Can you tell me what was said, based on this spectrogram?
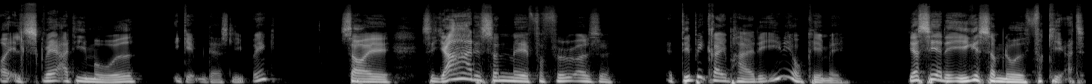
og elskværdige måde igennem deres liv. Ikke? Så, øh, så jeg har det sådan med forførelse, at det begreb har jeg det egentlig okay med. Jeg ser det ikke som noget forkert.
